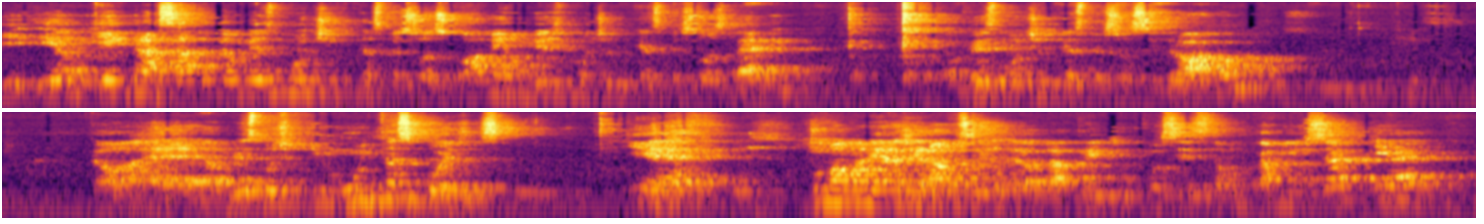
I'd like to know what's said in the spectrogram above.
É, é. E, e, e, é engraçado que é o mesmo motivo que as pessoas comem, é o mesmo motivo que as pessoas bebem, é o mesmo motivo que as pessoas se drogam. Então, é, é o mesmo motivo de muitas coisas. E é de uma maneira geral, eu acredito que vocês estão no caminho certo, que é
